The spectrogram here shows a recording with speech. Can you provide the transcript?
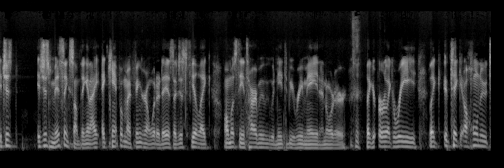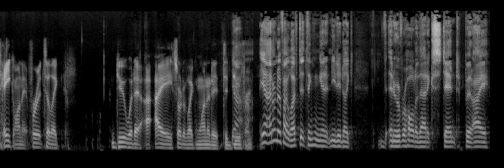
It just it's just missing something, and I, I can't put my finger on what it is. I just feel like almost the entire movie would need to be remade in order, like or like re like take a whole new take on it for it to like do what I, I sort of like wanted it to do from. yeah. I don't know if I left it thinking it needed like an overhaul to that extent, but I,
